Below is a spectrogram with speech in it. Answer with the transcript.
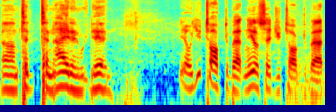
um, to, tonight, and we did. You know, you talked about Neil said you talked about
